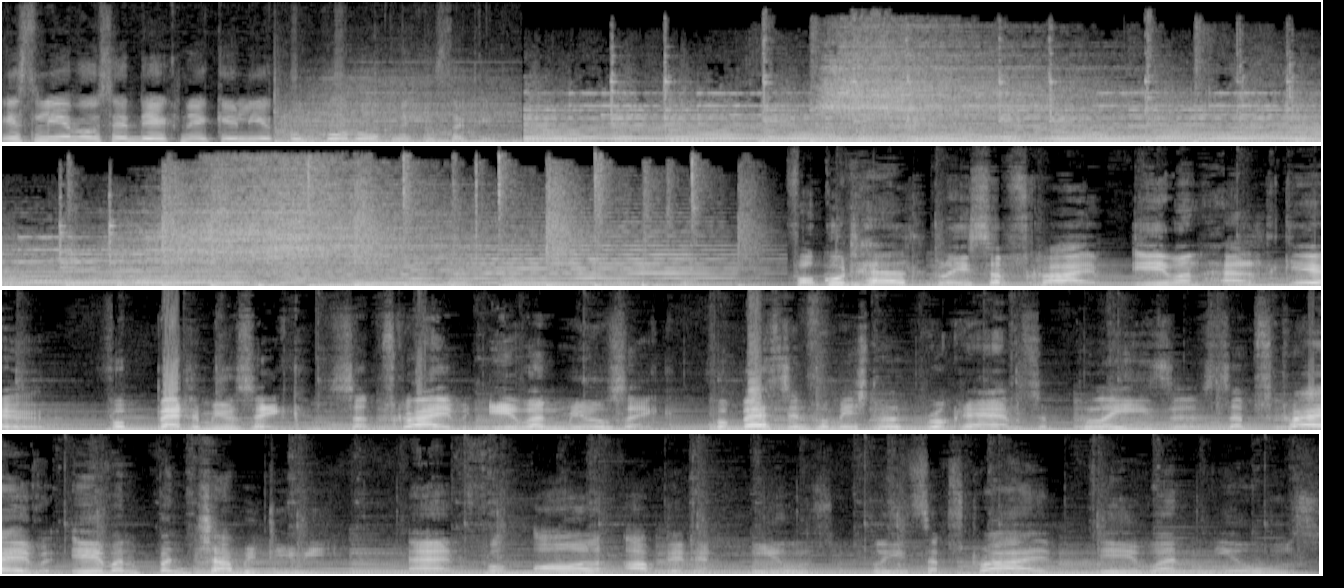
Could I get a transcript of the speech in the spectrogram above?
इसलिए वे उसे देखने के लिए खुद को रोक नहीं सके। For good health, please subscribe A1 Healthcare. For better music, subscribe A1 Music. For best informational programs, please subscribe A1 Punjabi TV. And for all updated news, please subscribe A1 News.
